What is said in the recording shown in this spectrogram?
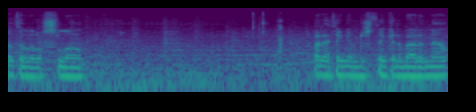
Felt a little slow. But I think I'm just thinking about it now.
